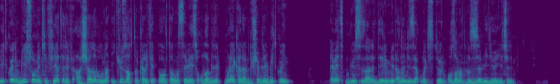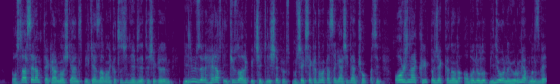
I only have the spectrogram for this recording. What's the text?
Bitcoin'in bir sonraki fiyat hedefi aşağıda bulunan 200 haftalık hareketli ortalama seviyesi olabilir. Buraya kadar düşebilir Bitcoin. Evet bugün sizlerle derin bir analiz yapmak istiyorum. O zaman hızlıca videoya geçelim. Dostlar selam, tekrardan hoş geldiniz. Bir kez daha bana katıldığınız için hepinize teşekkür ederim. Bildiğiniz üzere her hafta 200 dolarlık bir çekiliş yapıyoruz. Bu çekişe katılmak aslında gerçekten çok basit. Orijinal CryptoJack kanalına abone olup videolarına yorum yapmanız ve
